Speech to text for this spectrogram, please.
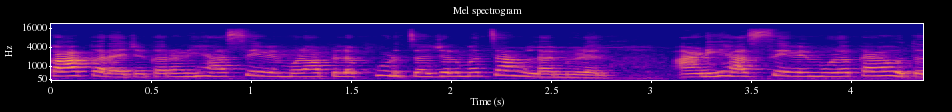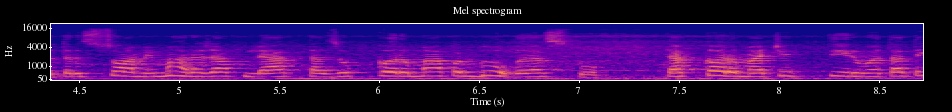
का करायच्या? कारण ह्या सेवेमुळे आपल्याला पुढचा जन्म चांगला मिळेल. आणि ह्या सेवेमुळे काय होतं? तर स्वामी महाराज आपल्या आता जो कर्म आपण भोगत असतो त्या कर्माची तीव्रता ते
